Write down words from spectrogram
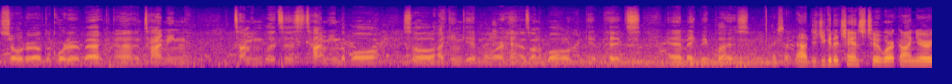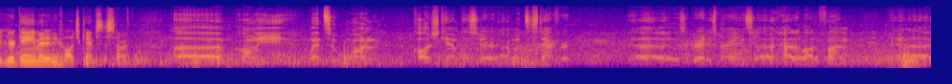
shoulder of the quarterback and timing timing blitzes, timing the ball so I can get more hands on the ball, get picks, and make big plays. Excellent. Now, did you get a chance to work on your, your game at any college camps this summer? Uh, I only went to one college camp this year. I went to Stanford. Uh, it was a great experience. Uh, had a lot of fun and uh,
